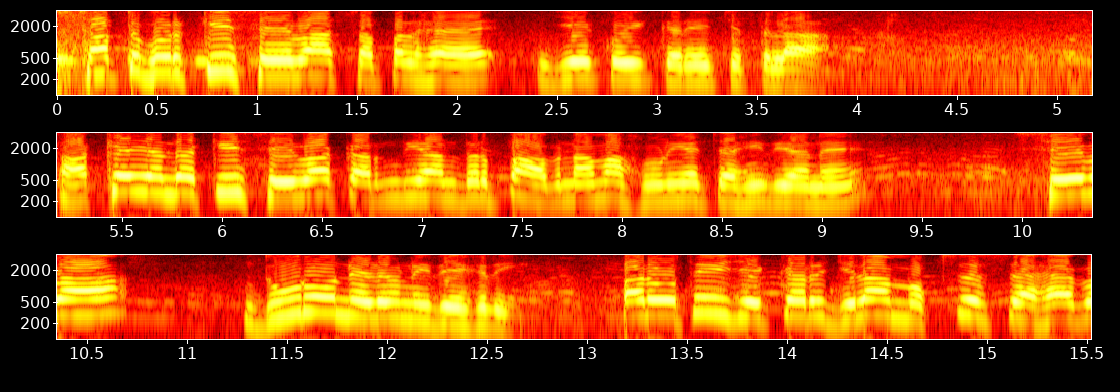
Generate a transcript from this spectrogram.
ਸਤਿਗੁਰ ਕੀ ਸੇਵਾ ਸਫਲ ਹੈ, ਜੇ ਕੋਈ ਕਰੇ ਚਿਤਲਾ। ਆਖਿਆ ਜਾਂਦਾ ਕਿ ਸੇਵਾ ਕਰਨ ਦੀਆਂ ਅੰਦਰ ਭਾਵਨਾਵਾਂ ਹੋਣੀਆਂ ਚਾਹੀਦੀਆਂ ਨੇ। ਸੇਵਾ ਦੂਰੋਂ ਨੇੜੋਂ ਨਹੀਂ ਦੇਖਦੀ। ਪਰ ਉਥੇ ਹੀ ਜੇਕਰ ਜ਼ਿਲ੍ਹਾ ਮੁਕਤਸਰ ਸਾਹਿਬ,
